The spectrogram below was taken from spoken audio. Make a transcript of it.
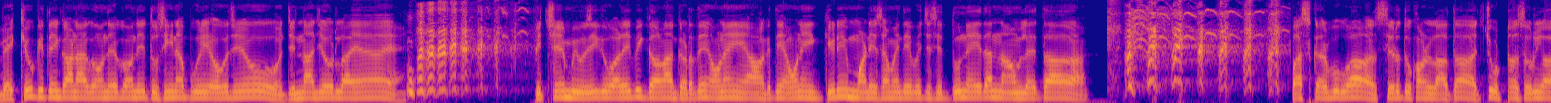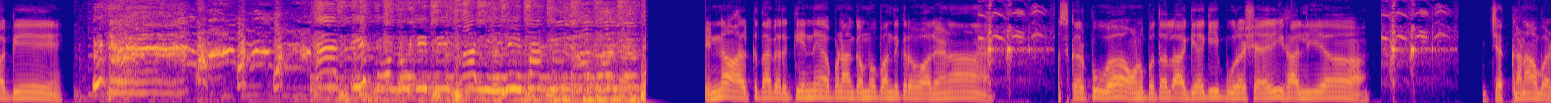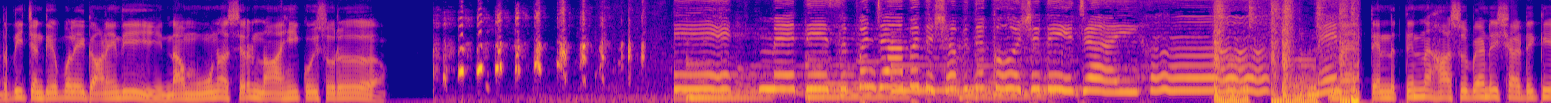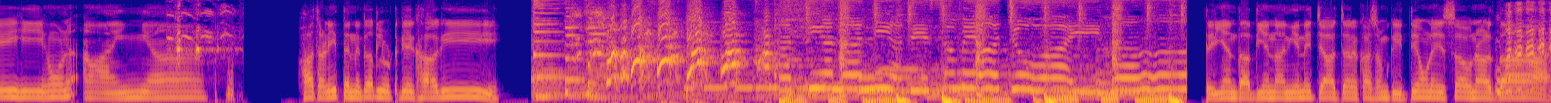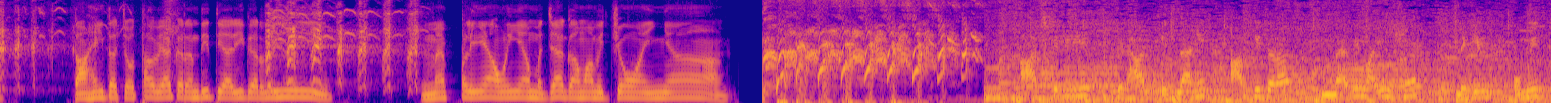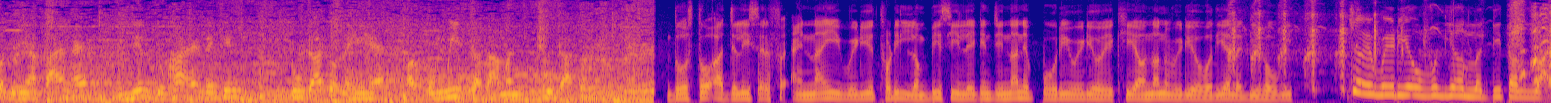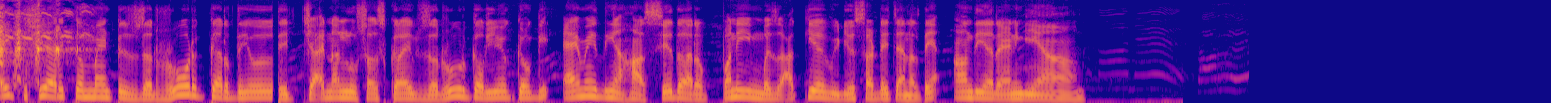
ਵੇਖਿਓ ਕਿਤੇ ਗਾਣਾ ਗਾਉਂਦੇ ਗਾਉਂਦੇ ਤੁਸੀਂ ਨਾ ਪੂਰੇ ਹੋ ਜਿਓ ਜਿੰਨਾ ਜ਼ੋਰ ਲਾਇਆ ਹੈ। ਪਿੱਛੇ 뮤직 ਵਾਲੇ ਵੀ ਗਾਣਾ ਕੱਢਦੇ ਆਉਣੇ ਆਖਦੇ ਆਉਣੇ ਕਿਹੜੇ ਮਾੜੇ ਸਮੇਂ ਦੇ ਵਿੱਚ ਸਿੱਧੂ ਨੇ ਇਹਦਾ ਨਾਮ ਲੈਤਾ? ਬਸ ਕਰ ਬੂਆ ਸਿਰ ਦੁਖਣ ਲਾਤਾ ਝੋਟਾ ਸੁਰ ਲਾ ਕੇ ਇੰਨਾ ਹਰਕਤਾਂ ਕਰਕੇ ਇਹਨੇ ਆਪਣਾ ਕੰਮ ਬੰਦ ਕਰਵਾ ਲੈਣਾ ਬਸ ਕਰ ਭੂਆ ਹੁਣ ਪਤਾ ਲੱਗ ਗਿਆ ਕਿ ਪੂਰਾ ਸ਼ਹਿਰ ਹੀ ਖਾਲੀ ਆ ਜੱਖਣਾ ਵੱਢਦੀ ਚੰਗੇ ਭਲੇ ਗਾਣੇ ਦੀ ਨਾ ਮੂੰਹ ਨਾ ਸਿਰ ਨਾ ਹੀ ਕੋਈ ਸੁਰ ਮੈਂ ਦੇਸ ਪੰਜਾਬ ਦੇ ਸ਼ਬਦ ਕੋਸ਼ ਦੀ ਜਾਈ ਹਾਂ। ਮੈਂ ਮੈਂ ਤਿੰਨ ਤਿੰਨ ਹਸਬੈਂਡ ਛੱਡ ਕੇ ਹੀ ਹੁਣ ਆਈਆਂ। ਹਥਣੀ ਤਿੰਨ ਘਰ ਲੁੱਟ ਕੇ ਖਾ ਗਈ। ਦਾਦੀਆਂ ਨਾਨੀਆਂ ਦੇ ਸਮਿਆਂ ਚੋਂ ਆਈ ਹਾਂ। ਤੇਰੀਆਂ ਦਾਦੀਆਂ ਨਾਨੀਆਂ ਨੇ ਚਾਰ ਚਾਰ ਖਸਮ ਕੀਤੇ ਹੁਣ ਇਸ ਹਿਸਾਬ ਨਾਲ ਤਾਂ। ਤਾਂ ਹੀ ਤਾਂ ਚੌਥਾ ਵਿਆਹ ਕਰਨ ਦੀ ਤਿਆਰੀ ਕਰ ਲਈ। ਮੈਂ ਪਲੀਆਂ ਹੋਈਆਂ ਮੱਝਾਂ ਗਾਵਾਂ ਵਿੱਚੋਂ ਆਈਆਂ आज के लिए फिलहाल इतना ही आपकी तरह मैं भी मायूस हूँ लेकिन उम्मीद पर दुनिया कायम है दिल दुखा है लेकिन टूटा तो नहीं है और उम्मीद का दामन छूटा तो नहीं ਦੋਸਤੋ ਅੱਜ ਲਈ ਸਿਰਫ ਇੰਨਾ ਹੀ ਵੀਡੀਓ ਥੋੜੀ ਲੰਬੀ ਸੀ ਲੇਕਿਨ ਜਿਨ੍ਹਾਂ ਨੇ ਪੂਰੀ ਵੀਡੀਓ ਵੇਖੀ ਆ ਉਹਨਾਂ ਨੂੰ ਵੀਡੀਓ ਵਧੀਆ ਲੱਗੀ ਹੋਊਗੀ ਜੇ ਵੀਡੀਓ ਵਧੀਆ ਲੱਗੀ ਤਾਂ ਲਾਈਕ ਸ਼ੇਅਰ ਕਮੈਂਟ ਜ਼ਰੂਰ ਕਰ ਦਿਓ ਤੇ ਚੈਨਲ ਨੂੰ ਸਬਸਕ੍ਰਾਈਬ ਜ਼ਰੂਰ ਕਰ ਲਿਓ ਕਿਉਂਕਿ ਐਵੇਂ ਦੀਆਂ ਹਾਸੇਦਾਰ ਫਨੀ ਮਜ਼ਾਕੀਆ ਵੀਡੀਓ ਸਾਡੇ ਚੈਨਲ ਤੇ ਆਉਂਦੀਆਂ ਰਹਿਣਗੀਆਂ।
